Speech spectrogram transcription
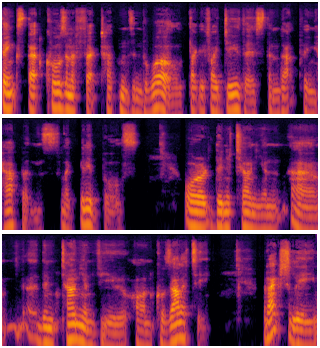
thinks that cause and effect happens in the world. Like if I do this, then that thing happens, like billiard balls or the Newtonian, uh, the Newtonian view on causality. But actually,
